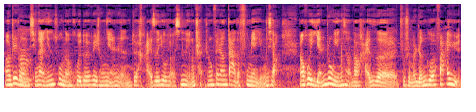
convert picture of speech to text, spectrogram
然后这种情感因素呢，会对未成年人、对孩子幼小心灵产生非常大的负面影响，然后会严重影响到孩子的就什么人格发育。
